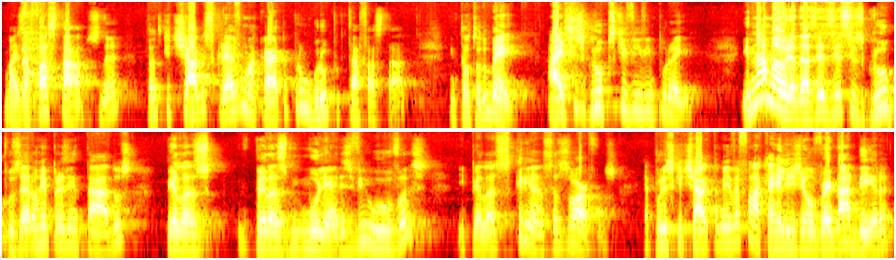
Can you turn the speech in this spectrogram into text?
mais afastados, né? Tanto que Tiago escreve uma carta para um grupo que está afastado. Então, tudo bem. Há esses grupos que vivem por aí. E na maioria das vezes esses grupos eram representados pelas, pelas mulheres viúvas e pelas crianças órfãos. É por isso que Tiago também vai falar que a religião verdadeira,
